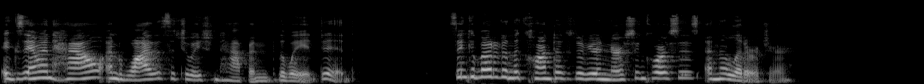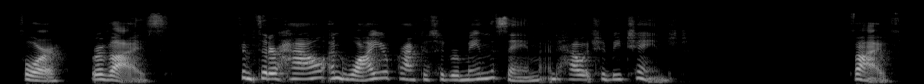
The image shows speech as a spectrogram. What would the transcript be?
Examine how and why the situation happened the way it did. Think about it in the context of your nursing courses and the literature. 4. Revise. Consider how and why your practice should remain the same and how it should be changed. 5.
